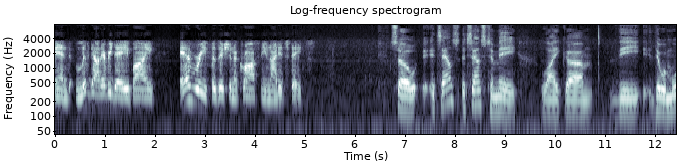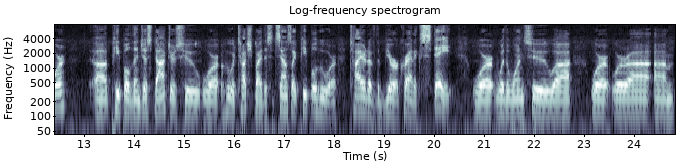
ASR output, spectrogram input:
and lived out every day by every physician across the United States. So it sounds it sounds to me like um, the there were more uh, people than just doctors who were who were touched by this. It sounds like people who were tired of the bureaucratic state were were the ones who uh, were were uh, um,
